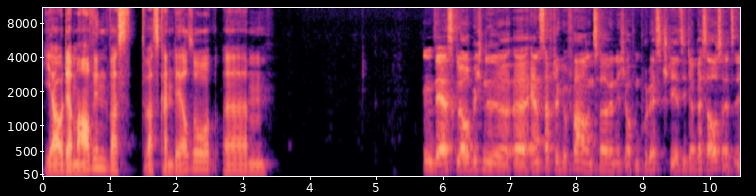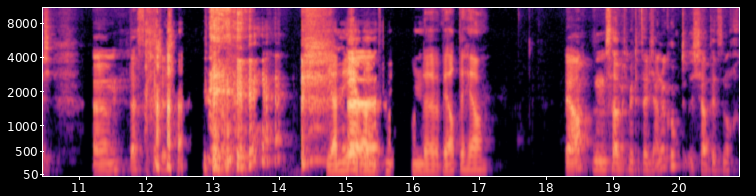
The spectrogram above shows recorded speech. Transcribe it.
Ja, und der Marvin, was, was kann der so? Ähm, Der ist, glaube ich, eine äh, ernsthafte Gefahr. Und zwar, wenn ich auf dem Podest stehe, sieht er besser aus als ich. Ähm, das ist kritisch. ja, nee, Äh. ähm, von, von der Werte her. ja, das habe ich mir tatsächlich angeguckt. Ich habe jetzt noch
